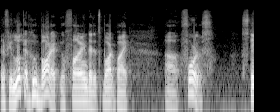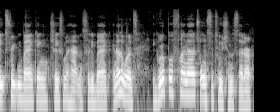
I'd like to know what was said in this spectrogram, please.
And if you look at who bought it, you'll find that it's bought by uh, foreigners. State Street and Banking, Chase Manhattan, Citibank. In other words, a group of financial institutions that are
